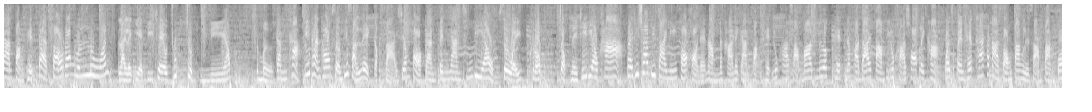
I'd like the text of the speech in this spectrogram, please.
งานฝั่งเพชรแบบเซาร่องล้วนๆรายละเอียดดีเทลทุกจุดเนี้ยบเสมอกันค่ะ มีแผ่นทองเสริมที่สันเหล็กกับสายเชื่อมต่อกันเป็นงานชิ้นเดียว สวยครบ จบในที่เดียวค่ะ ใครที่ชอบดีไซน์นี้ซอขอแนะนำนะคะ ในการฝังเพชรลูกค้าสามารถเลือกเพชรนะคะ ได้ตามที่ลูกค้าชอบเลยค่ะว่าจะเป็นเพชรแท้ขนาด 2 ตังหรือ 3 ตังก็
